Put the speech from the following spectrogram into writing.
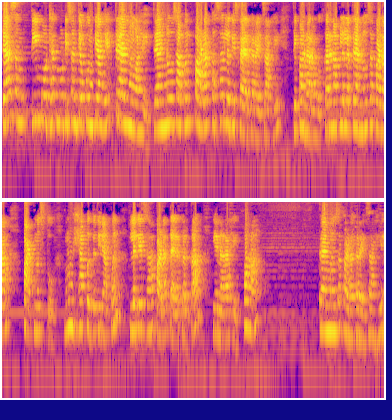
त्या सं- ती मोठ्यात मोठी संख्या कोणती आहे? त्र्याण्णव आहे. त्र्याण्णवचा आपण पाडा कसा लगेच तयार करायचा आहे ते पाहणार आहोत. कारण आपल्याला त्र्याण्णवचा पाडा पाठ नसतो. म्हणून ह्या पद्धतीने आपण लगेच हा पाडा तयार करता येणार आहे. पहा. त्र्याण्णवचा पाडा करायचा आहे.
